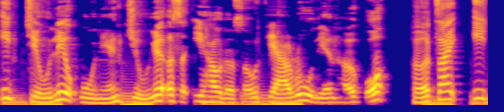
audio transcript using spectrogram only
一九六五年九月二十一号的时候加入联合国。和在一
